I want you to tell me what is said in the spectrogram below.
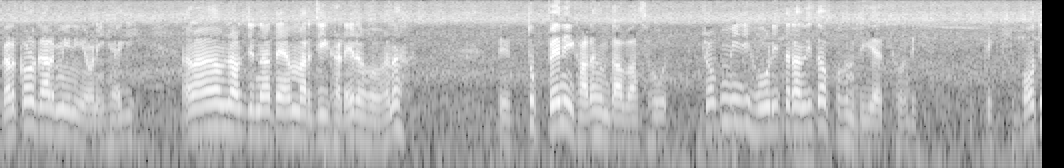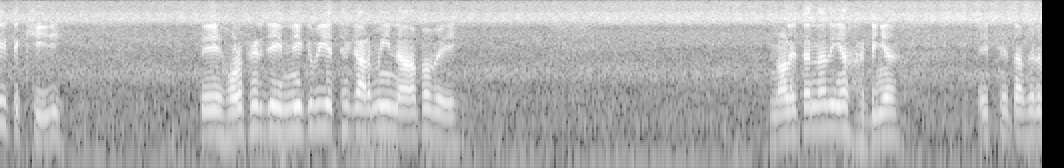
ਬਿਲਕੁਲ ਗਰਮੀ ਨਹੀਂ ਆਉਣੀ ਹੈਗੀ। ਆਰਾਮ ਨਾਲ ਜਿੰਨਾ ਟਾਈਮ ਮਰਜ਼ੀ ਖੜੇ ਰਹੋ, ਹਨਾ? ਤੇ ਧੁੱਪੇ ਨਹੀਂ ਖੜ ਹੁੰਦਾ, ਬਸ ਹੋਰ। ਚੁੱਭਵੀਂ ਜੀ ਹੋਰ ਹੀ ਤਰ੍ਹਾਂ ਦੀ ਧੁੱਪ ਹੁੰਦੀ ਹੈ ਇੱਥੋਂ ਦੀ। ਤਿੱਖੀ, ਬਹੁਤੀ ਤਿੱਖੀ ਜੀ। ਤੇ ਹੁਣ ਫਿਰ ਜੇ ਇੰਨੀ ਕੁ ਵੀ ਇੱਥੇ ਗਰਮੀ ਨਾ ਪਵੇ, ਨਾਲੇ ਤਾਂ ਇਹਨਾਂ ਦੀਆਂ ਹੱਡੀਆਂ ਇੱਥੇ ਤਾਂ ਫਿਰ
